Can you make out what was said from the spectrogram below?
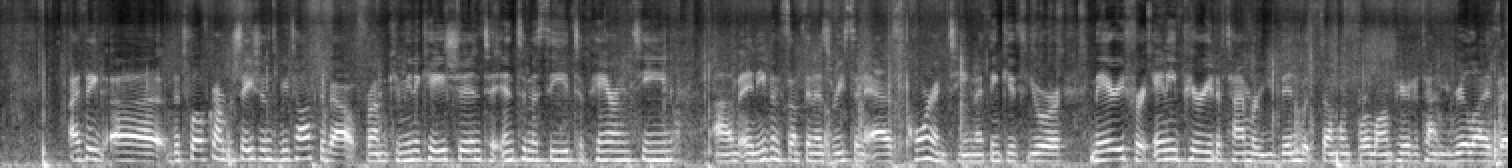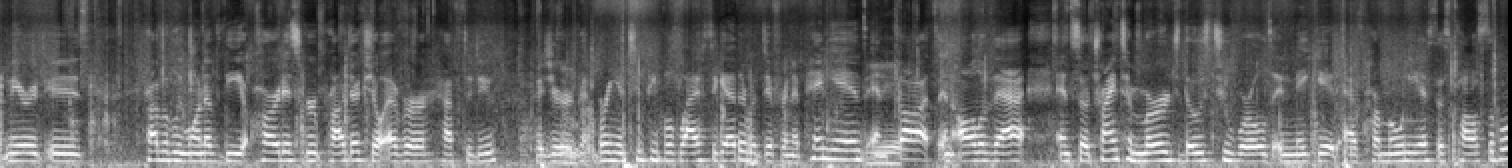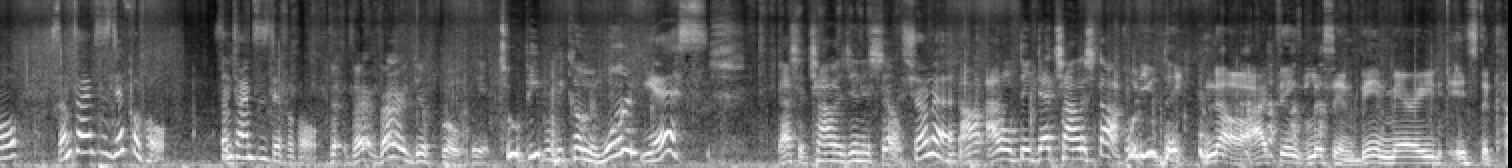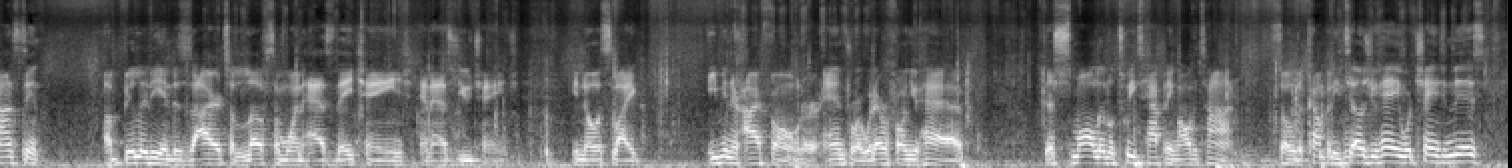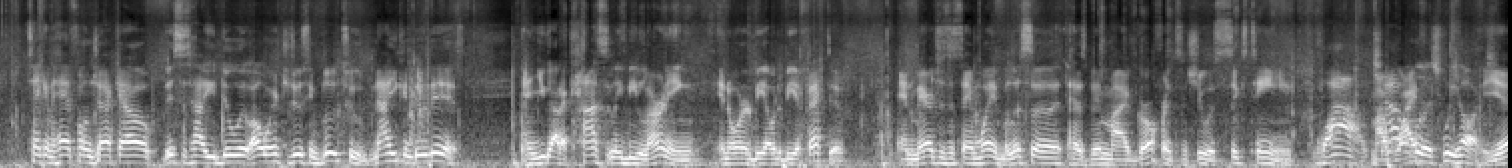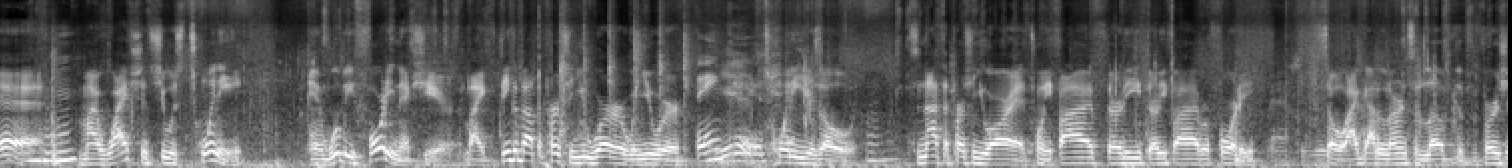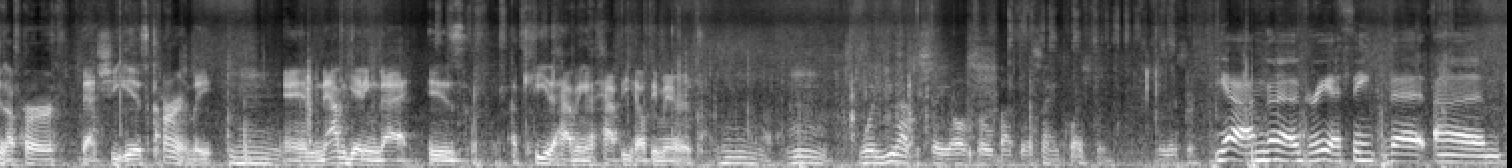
I think uh, the 12 conversations we talked about, from communication to intimacy to parenting, um, and even something as recent as quarantine. I think if you're married for any period of time or you've been with someone for a long period of time, you realize that marriage is probably one of the hardest group projects you'll ever have to do because you're bringing two people's lives together with different opinions and yeah. thoughts and all of that. And so trying to merge those two worlds and make it as harmonious as possible sometimes is difficult. Sometimes it's difficult. Very, very difficult. Two people becoming one. Yes. That's a challenge in itself. Sure enough. I, I don't think that challenge stopped. What do you think? No, I think, listen, being married, it's the constant ability and desire to love someone as they change and as you change. You know, it's like even your iPhone or Android, whatever phone you have, there's small little tweaks happening all the time. So the company tells you, hey, we're changing this. Taking the headphone jack out. This is how you do it. Oh, we're introducing Bluetooth. Now you can do this. And you got to constantly be learning in order to be able to be effective. And marriage is the same way. Melissa has been my girlfriend since she was 16. Wow, My childhood wife- sweetheart. Yeah. Mm-hmm. My wife since she was 20 and we'll be 40 next year. Like think about the person you were when you were Thank Yeah. you. 20 years old. Mm-hmm. It's not the person you are at 25, 30, 35 or 40. Absolutely. So I got to learn to love the version of her that she is currently. Mm-hmm. And navigating that is a key to having a happy, healthy marriage. What do you have to say also about that same question, Melissa? Yeah, I'm going to agree. I think that, um,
